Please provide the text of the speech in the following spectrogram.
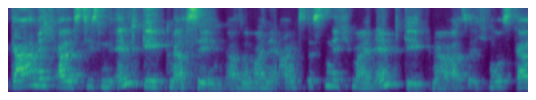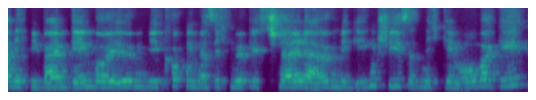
gar nicht als diesen Endgegner sehen. Also meine Angst ist nicht mein Endgegner. Also ich muss gar nicht wie beim Gameboy irgendwie gucken, dass ich möglichst schnell da irgendwie gegenschieße und nicht Game Over gehe.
